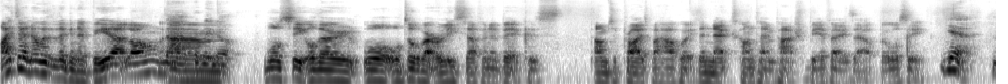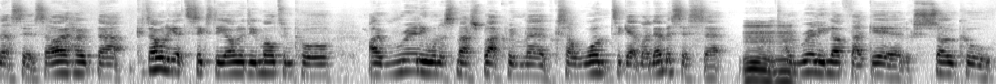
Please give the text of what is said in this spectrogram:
I don't know whether they're going to be that long. No, probably Um, not. We'll see. Although we'll we'll talk about release stuff in a bit because I'm surprised by how quick the next content patch for BFA is out, but we'll see. Yeah, that's it. So I hope that because I want to get to sixty, I want to do Molten Core. I really want to smash Blackwing Lair because I want to get my Nemesis set. Mm-hmm. I really love that gear. It looks so cool,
